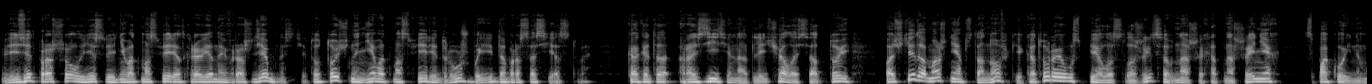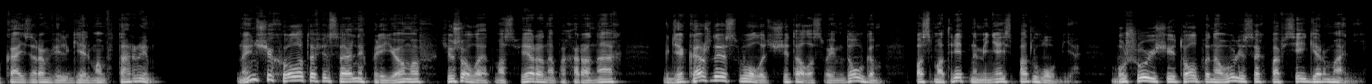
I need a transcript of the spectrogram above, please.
Визит прошел, если не в атмосфере откровенной враждебности, то точно не в атмосфере дружбы и добрососедства. Как это разительно отличалось от той почти домашней обстановки, которая успела сложиться в наших отношениях с покойным кайзером Вильгельмом II. Нынче холод официальных приемов, тяжелая атмосфера на похоронах, где каждая сволочь считала своим долгом посмотреть на меня из-под лобья, бушующие толпы на улицах по всей Германии.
